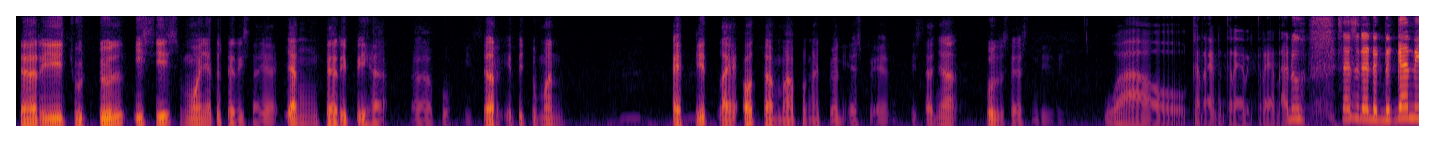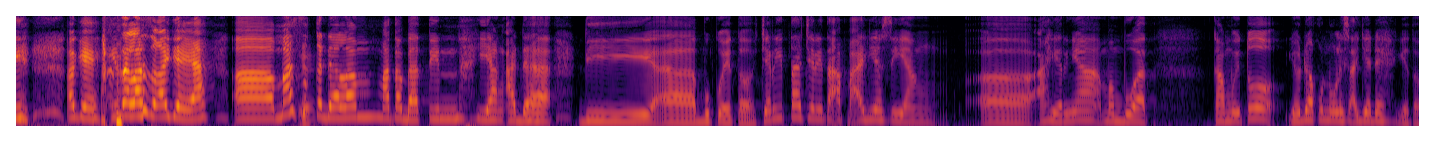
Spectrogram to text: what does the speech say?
dari judul isi semuanya itu dari saya. Yang dari pihak uh, publisher itu cuman edit, layout sama pengajuan ISBN. Sisanya full saya sendiri. Wow, keren, keren, keren. Aduh, saya sudah deg-degan nih. Oke, kita langsung aja ya. Uh, masuk yeah. ke dalam mata batin yang ada di uh, buku itu. Cerita-cerita apa aja sih yang uh, akhirnya membuat kamu itu ya udah aku nulis aja deh gitu.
